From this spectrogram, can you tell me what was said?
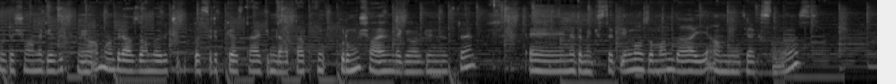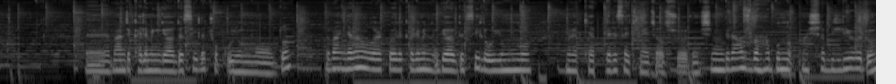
burada şu anda gözükmüyor ama birazdan böyle çubukla sürüp gösterdiğimde hatta kurumuş halinde gördüğünüzde e, ne demek istediğimi o zaman daha iyi anlayacaksınız. E, bence kalemin gövdesiyle çok uyumlu oldu. Ve ben genel olarak böyle kalemin gövdesiyle uyumlu mürekkepleri seçmeye çalışıyorum. Şimdi biraz daha bunu aşabiliyorum.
